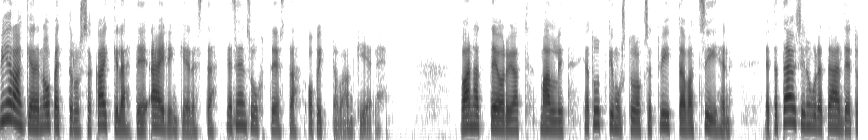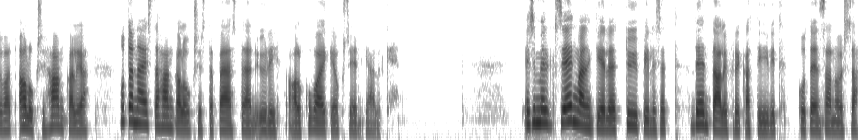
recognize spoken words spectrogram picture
Vieraan kielen opettelussa kaikki lähtee äidinkielestä ja sen suhteesta opittavaan kieleen. Vanhat teoriat, mallit ja tutkimustulokset viittaavat siihen, että täysin uudet äänteet ovat aluksi hankalia, mutta näistä hankaluuksista päästään yli alkuvaikeuksien jälkeen. Esimerkiksi englanninkielelle tyypilliset dentaalifrikatiivit, kuten sanoissa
